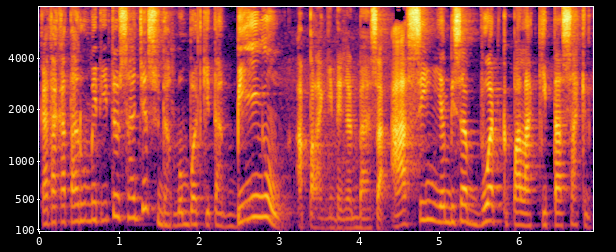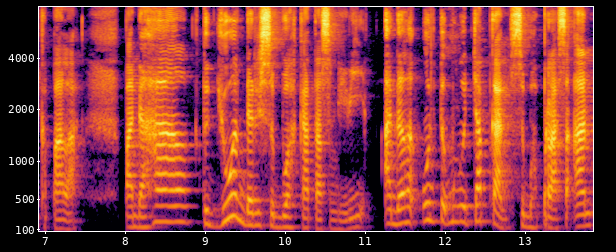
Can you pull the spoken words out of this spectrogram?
kata-kata rumit itu saja sudah membuat kita bingung, apalagi dengan bahasa asing yang bisa buat kepala kita sakit kepala. Padahal tujuan dari sebuah kata sendiri adalah untuk mengucapkan sebuah perasaan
